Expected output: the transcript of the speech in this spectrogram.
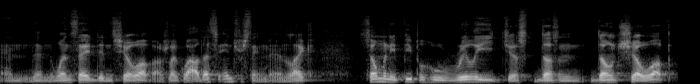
And then Wednesday didn't show up. I was like, wow, that's interesting, man. Like so many people who really just doesn't don't show up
